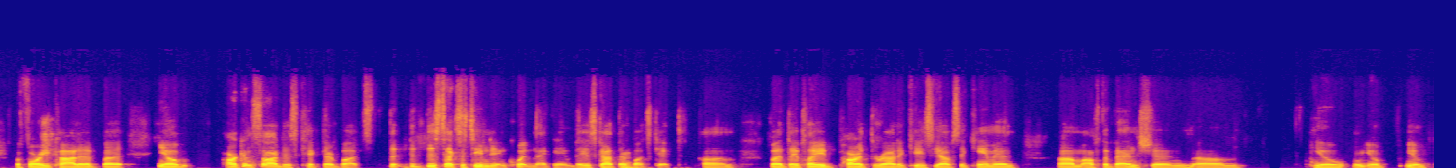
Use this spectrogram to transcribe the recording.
before he caught it. But you know, Arkansas just kicked their butts. The, the, this Texas team didn't quit in that game; they just got their butts kicked. Um, but they played hard throughout it. Casey obviously came in um, off the bench and um, you know you know you know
